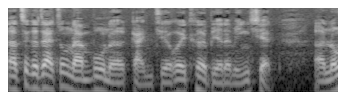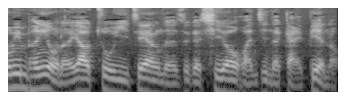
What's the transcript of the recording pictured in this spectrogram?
那这个在中南部呢感觉会特别的明显，呃，农民朋友呢要注意这样的这个气候环境的改变哦。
